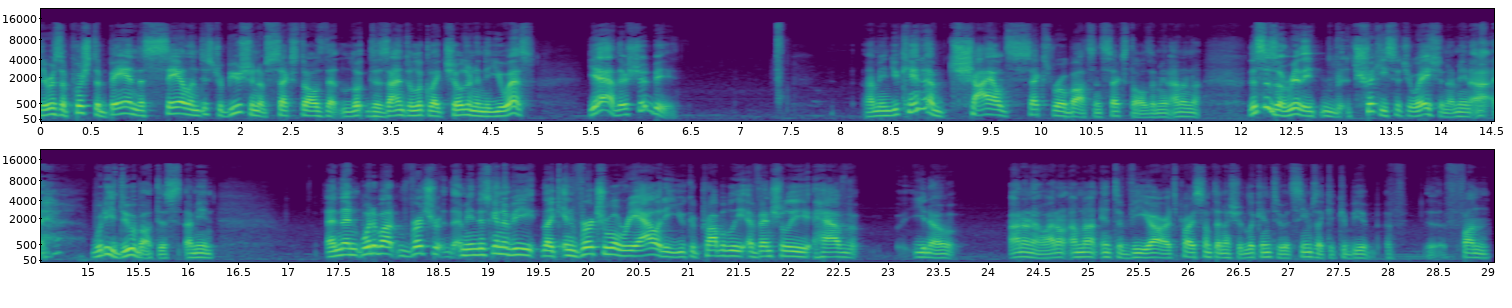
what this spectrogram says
There is a push to ban the sale and distribution of sex dolls that look designed to look like children in the US. Yeah, there should be. I mean, you can't have child sex robots and sex dolls. I mean, I don't know. This is a really tricky situation. I mean, I, what do you do about this? I mean, and then what about virtual? I mean, there's going to be like in virtual reality, you could probably eventually have, you know, I don't know. I don't. I'm not into VR. It's probably something I should look into. It seems like it could be a, a, a fun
